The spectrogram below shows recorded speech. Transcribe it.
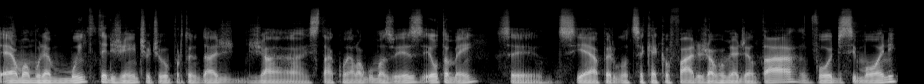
é uma mulher muito inteligente, eu tive a oportunidade de já estar com ela algumas vezes, eu também, se, se é a pergunta que você quer que eu fale, já vou me adiantar, vou de Simone,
